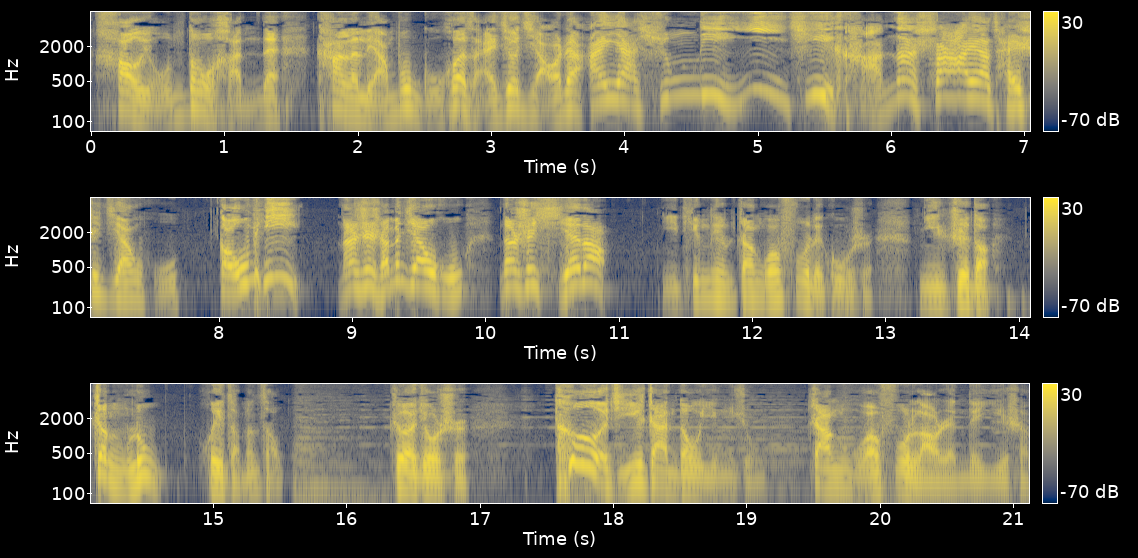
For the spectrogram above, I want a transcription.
好勇斗狠的，看了两部《古惑仔》就觉着，哎呀，兄弟义气，砍那杀呀才是江湖。狗屁！那是什么江湖？那是邪道。你听听张国富的故事，你知道正路会怎么走。这就是特级战斗英雄张国富老人的一生。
